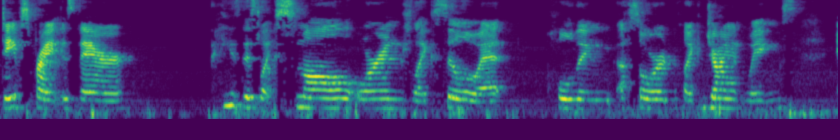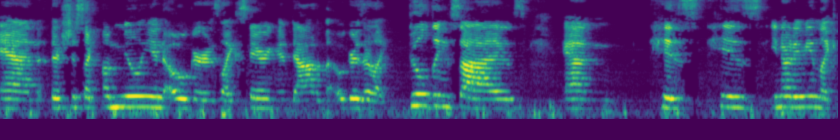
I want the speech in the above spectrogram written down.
Dave Sprite is there. He's this like small orange like silhouette holding a sword like giant wings and there's just like a million ogres like staring him down and the ogres are like building size and his his you know what i mean like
